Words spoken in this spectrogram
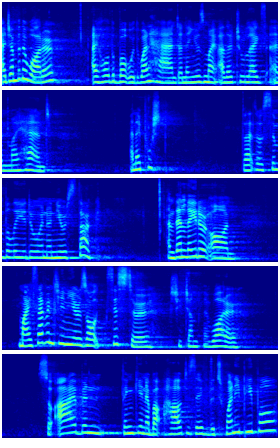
I jump in the water, I hold the boat with one hand, and I use my other two legs and my hand. And I pushed. That's how simply you do when you're stuck. And then later on, my 17 years old sister, she jumped in the water. So I've been thinking about how to save the 20 people.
